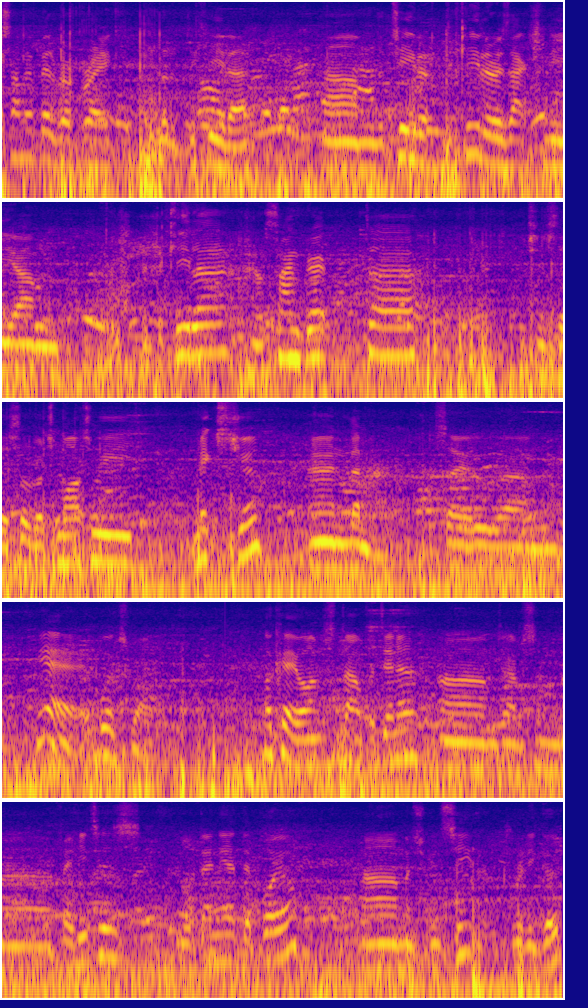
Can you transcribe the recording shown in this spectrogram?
So I'm a bit of a break, a little tequila. Um, the tequila, tequila is actually um, the tequila, uh, sangre, uh, which is a sort of a tomatoey mixture, and lemon. So um, yeah, it works well. Okay, well I'm just down for dinner um, to have some uh, fajitas, norteña de pollo. Um, as you can see, really good.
